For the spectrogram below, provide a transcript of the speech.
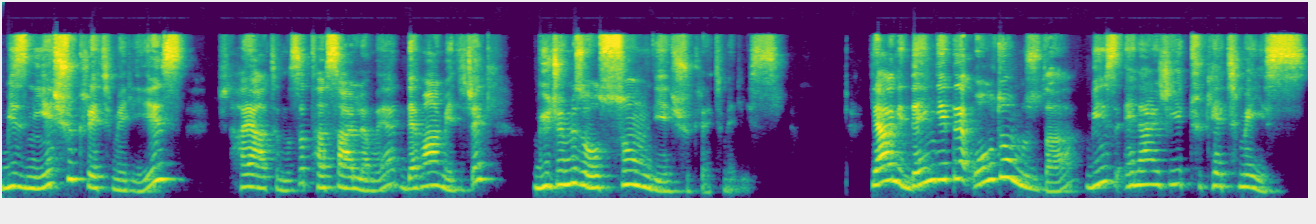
biz niye şükretmeliyiz? İşte hayatımızı tasarlamaya devam edecek gücümüz olsun diye şükretmeliyiz. Yani dengede olduğumuzda biz enerjiyi tüketmeyiz.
